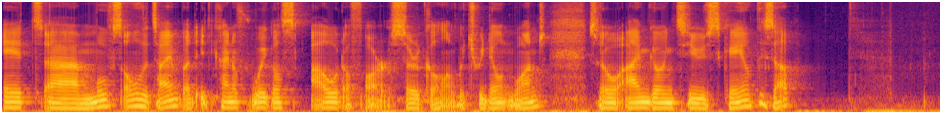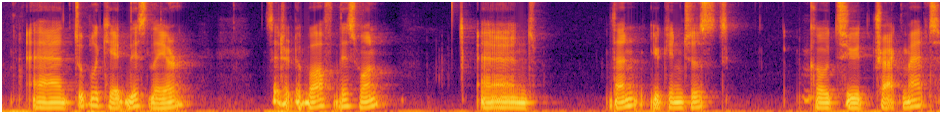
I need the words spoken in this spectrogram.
it um, moves all the time but it kind of wiggles out of our circle which we don't want. So I'm going to scale this up and duplicate this layer set it above this one and then you can just go to track matte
